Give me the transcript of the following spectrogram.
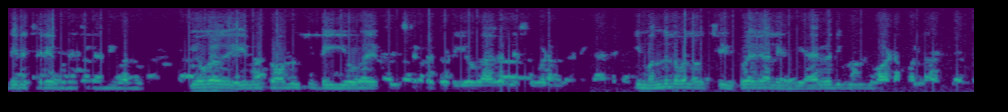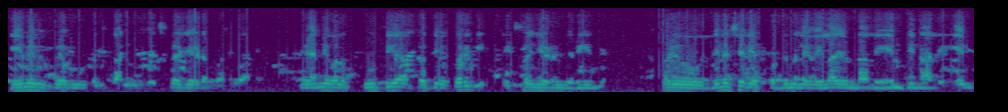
దినచర్య గురించి కానీ వాళ్ళు యోగా ఏమైనా ప్రాబ్లమ్స్ ఉంటే ఈ యోగా ఇన్స్ట్రక్టర్ తోటి యోగా అవేర్నెస్ ఇవ్వడం కానీ ఈ మందుల వల్ల వచ్చే ఉపయోగాలు ఏంటి? ఆయుర్వేదిక్ మందులు వాడడం వల్ల ఏమేమి ఉపయోగం ఉంటుంది? దాని గురించి ఎక్స్ప్లెయిన్ చేయడం వల్ల కానీ ఇవన్నీ వాళ్ళకి పూర్తిగా ప్రతి ఒక్కరికి ఎక్స్ప్లెయిన్ చేయడం జరిగింది. మరియు దినచర్య పొద్దున్న లే- ఎలా ఉండాలి? ఏం తినాలి? ఏం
